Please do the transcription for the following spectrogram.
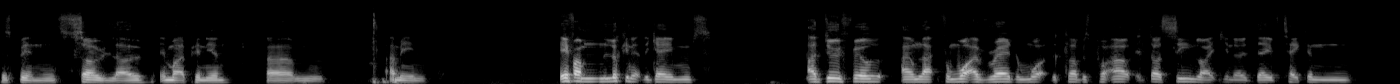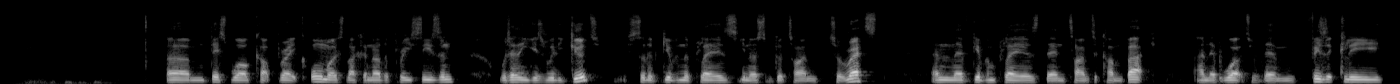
has been so low, in my opinion. Um, I mean, if I'm looking at the games, I do feel I'm like from what I've read and what the club has put out, it does seem like you know they've taken um, this World Cup break almost like another preseason, which I think is really good. Sort of given the players you know some good time to rest, and they've given players then time to come back, and they've worked with them physically,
